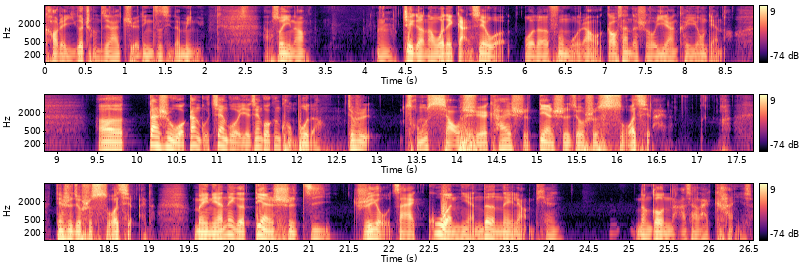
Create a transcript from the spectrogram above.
靠这一个成绩来决定自己的命运啊！所以呢，嗯，这个呢，我得感谢我我的父母，让我高三的时候依然可以用电脑。呃，但是我干过、见过、也见过更恐怖的，就是从小学开始，电视就是锁起来的，电视就是锁起来的。每年那个电视机只有在过年的那两天能够拿下来看一下，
